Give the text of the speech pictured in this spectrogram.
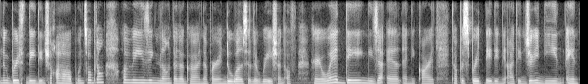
nag-birthday din siya kahapon. Sobrang amazing lang talaga na parang dual celebration of her wedding ni Jael and ni Carl. Tapos birthday din ni Ate Jardine and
